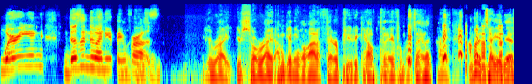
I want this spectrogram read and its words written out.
worrying doesn't do anything for us you're right. You're so right. I'm getting a lot of therapeutic help today from Rossana Carlos. I'm going to tell you this.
